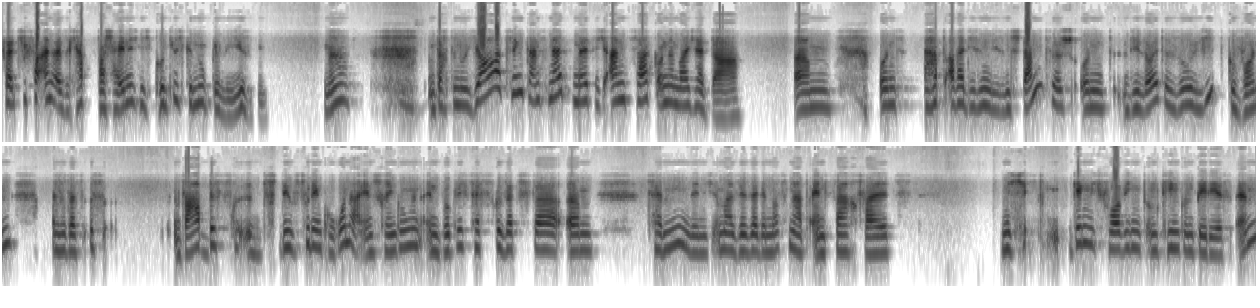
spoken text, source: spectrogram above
falsche Veranstaltung. Also ich habe wahrscheinlich nicht gründlich genug gelesen. Ne? Und dachte nur, ja, klingt ganz nett, melde dich an, zack, und dann war ich halt da. Ähm, und habe aber diesen, diesen Stammtisch und die Leute so lieb gewonnen. Also das ist war bis zu den Corona-Einschränkungen ein wirklich festgesetzter ähm, Termin, den ich immer sehr, sehr genossen habe, einfach weil es nicht, ging nicht vorwiegend um Kink und BDSM.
